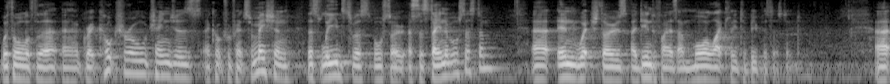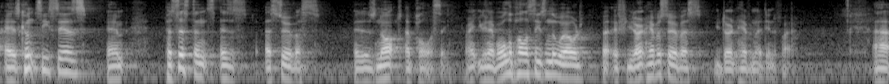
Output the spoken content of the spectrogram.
With all of the uh, great cultural changes, uh, cultural transformation, this leads to us also a sustainable system uh, in which those identifiers are more likely to be persistent. Uh, as Kunze says, um, persistence is a service. It is not a policy, right? You can have all the policies in the world, but if you don't have a service, you don't have an identifier. Uh,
